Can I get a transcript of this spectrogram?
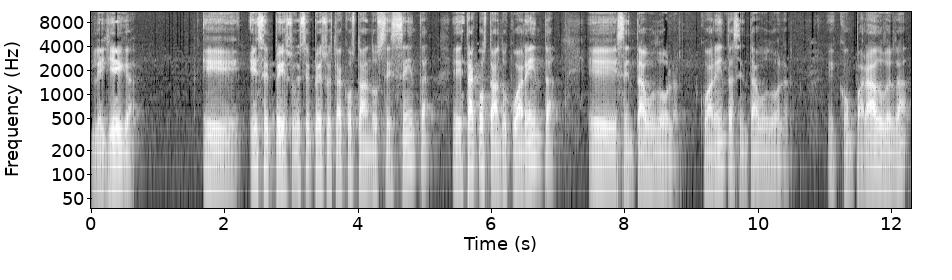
le llega eh, ese peso, ese peso está costando 60, está costando 40 eh, centavos dólar, 40 centavos dólar, eh, comparado, ¿verdad?,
